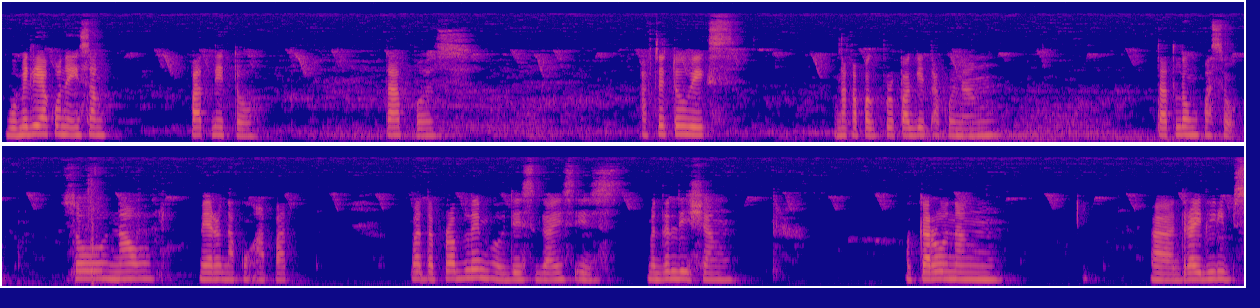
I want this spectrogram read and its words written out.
Bumili ako ng isang pot nito. Tapos, after 2 weeks, nakapag-propagate ako ng tatlong paso. So, now, meron akong apat. But the problem of this guys is, madali siyang magkaroon ng ah, dried leaves.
